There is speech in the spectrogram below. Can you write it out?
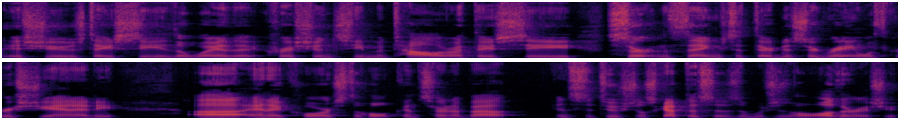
issues, they see the way that Christians seem intolerant, they see certain things that they're disagreeing with Christianity, uh, and of course the whole concern about institutional skepticism, which is a whole other issue.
